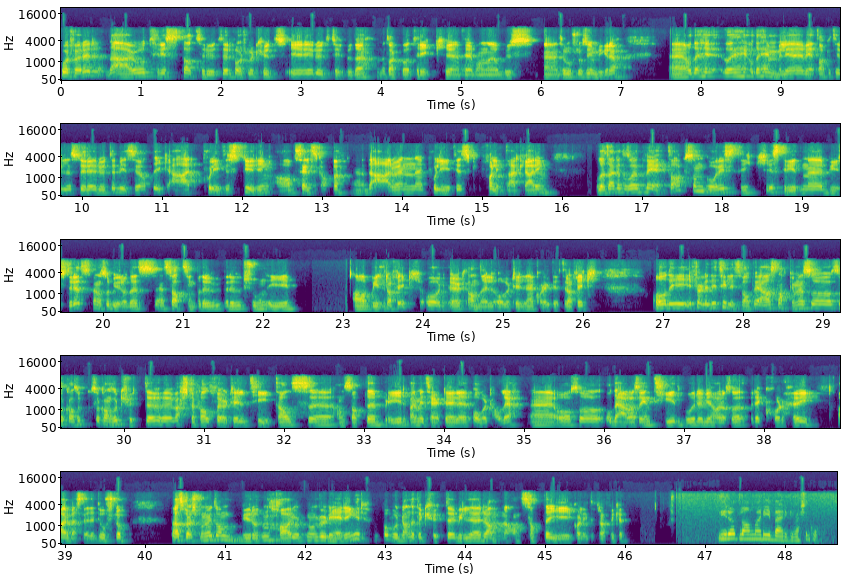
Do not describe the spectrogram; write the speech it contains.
Ordfører, det er jo trist at Ruter foreslår kutt i rutetilbudet med tanke på trikk, T-bane og buss til Oslos innbyggere. Eh, og det, og det, hemmelige vedtaket til styret Ruter viser jo at det ikke er politisk styring av selskapet. Eh, det er jo en politisk fallitterklæring. Og dette er også et vedtak som går i, strikk, i strid med bystyrets, men også byrådets eh, satsing på reduksjon i, av biltrafikk og økt andel over til kollektivtrafikk. Og de, Ifølge de tillitsvalgte jeg har snakket med, så, så kan, så så kuttet i verste fall føre til titalls eh, ansatte blir permitterte eller overtallige. Eh, og, så, og, Det er jo altså i en tid hvor vi har også rekordhøy arbeidsledighet i Oslo. Da er spørsmålet mitt om byråden har gjort noen vurderinger på hvordan dette kuttet vil ramme ansatte i kollektivtrafikken. Byråd Lan Marie Berge, vær så god.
